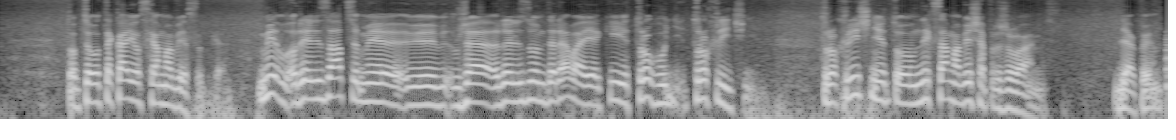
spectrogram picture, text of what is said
Тобто така його схема висадки. Ми в реалізацію ми вже реалізуємо дерева, які трьох- трьохрічні. Трьохрічні, то в них сама вища приживаємість. Дякую.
